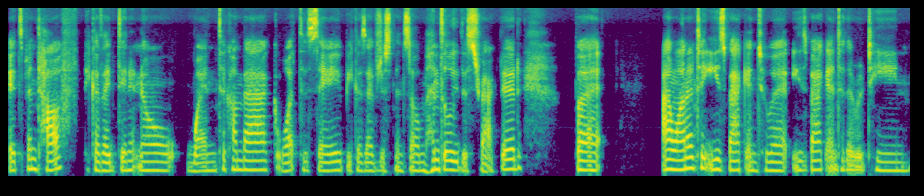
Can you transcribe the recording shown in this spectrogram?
it's been tough because I didn't know when to come back, what to say, because I've just been so mentally distracted. But I wanted to ease back into it, ease back into the routine.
